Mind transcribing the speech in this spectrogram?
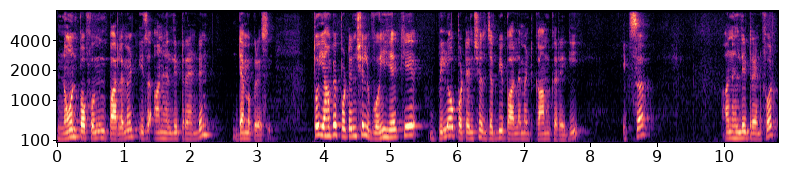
non performing parliament is unhealthy trend in democracy तो यहाँ पे पोटेंशियल वही है कि बिलो पोटेंशियल जब भी पार्लियामेंट काम करेगी it's a unhealthy trend for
